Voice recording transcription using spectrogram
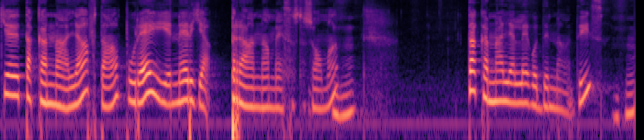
και τα κανάλια αυτά που ρέει η ενέργεια πράνα μέσα στο σώμα. Μμμ. Τα κανάλια λέγονται νάντις Μμμ.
